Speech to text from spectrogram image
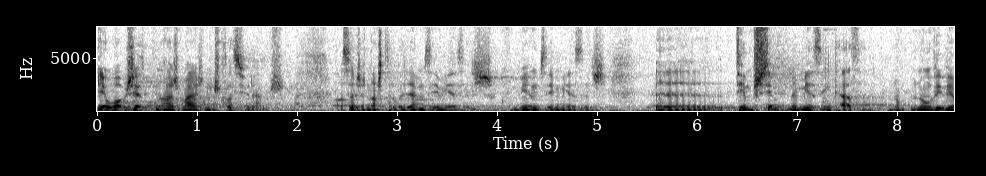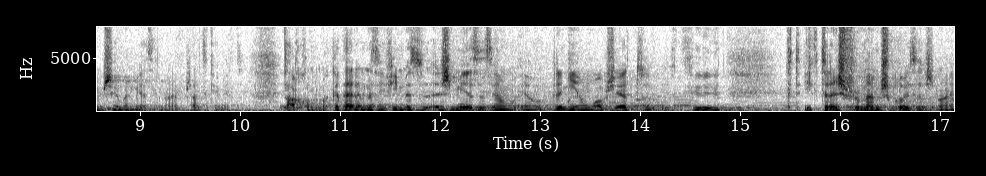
é o objeto que nós mais nos relacionamos. Ou seja, nós trabalhamos em mesas, comemos em mesas, Uh, temos sempre uma mesa em casa, não, não vivemos sem uma mesa, não é? Praticamente. Tal como uma cadeira, mas enfim, mas as mesas é, um, é um, para mim é um objeto que, que, e que transformamos coisas, não é?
